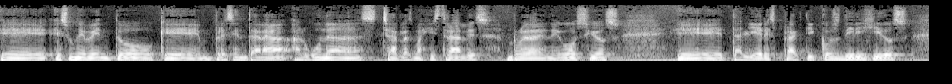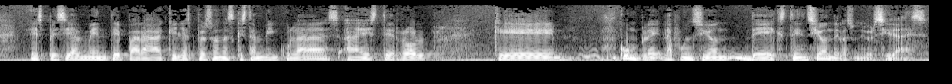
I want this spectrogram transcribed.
Eh, es un evento que presentará algunas charlas magistrales, rueda de negocios, eh, talleres prácticos dirigidos especialmente para aquellas personas que están vinculadas a este rol que cumple la función de extensión de las universidades.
